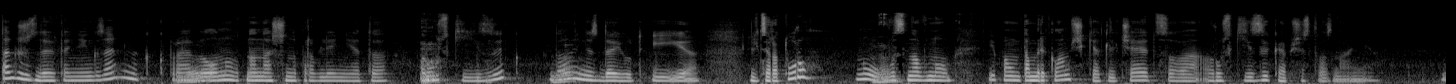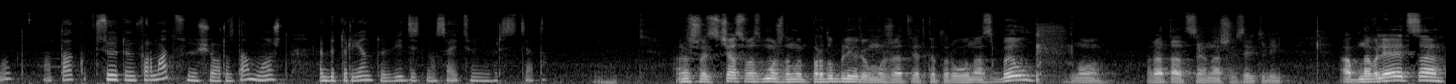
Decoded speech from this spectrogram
Также сдают они экзамены, как правило. Да. Ну вот на наше направление это русский язык, да, да. они сдают и литературу, ну, да. в основном. И, по-моему, там рекламщики отличаются русский язык и обществознание. Вот. А так всю эту информацию еще раз, да, может абитуриент увидеть на сайте университета. Хорошо, сейчас, возможно, мы продублируем уже ответ, который у нас был, но ротация наших зрителей обновляется,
